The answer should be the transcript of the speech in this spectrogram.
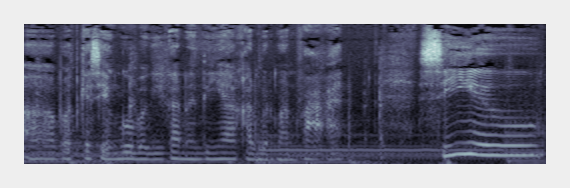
uh, podcast yang gue bagikan nantinya akan bermanfaat. See you.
